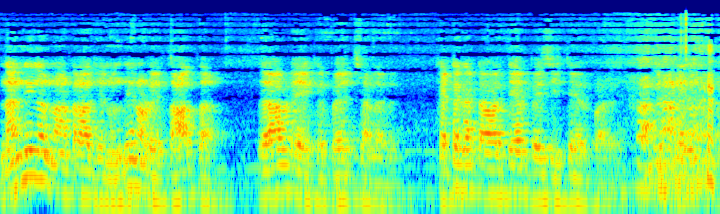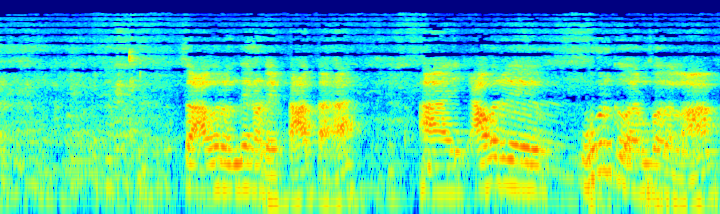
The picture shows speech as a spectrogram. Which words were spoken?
நன்னிலம் நடராஜன் வந்து என்னுடைய தாத்தா திராவிட இயக்க பேச்சாளர். கெட்ட கெட்ட வார்த்தையா பேசிட்டே இருப்பாரு. ஸோ அவர் வந்து என்னுடைய தாத்தா. அவர் அவரு ஊருக்கு வரும்போதெல்லாம்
